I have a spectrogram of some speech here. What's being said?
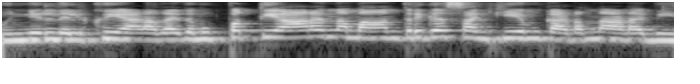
മുന്നിൽ നിൽക്കുകയാണ്. അതായത് മുപ്പത്തിയാറ് എന്ന മാന്ത്രിക സംഖ്യയും കടന്നാണ് ബി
